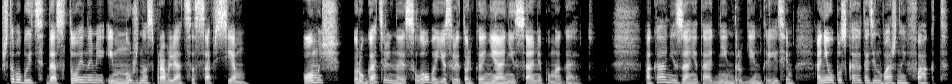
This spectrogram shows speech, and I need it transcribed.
чтобы быть достойными, им нужно справляться со всем. Помощь ругательное слово, если только не они сами помогают. Пока они заняты одним, другим, третьим, они упускают один важный факт.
